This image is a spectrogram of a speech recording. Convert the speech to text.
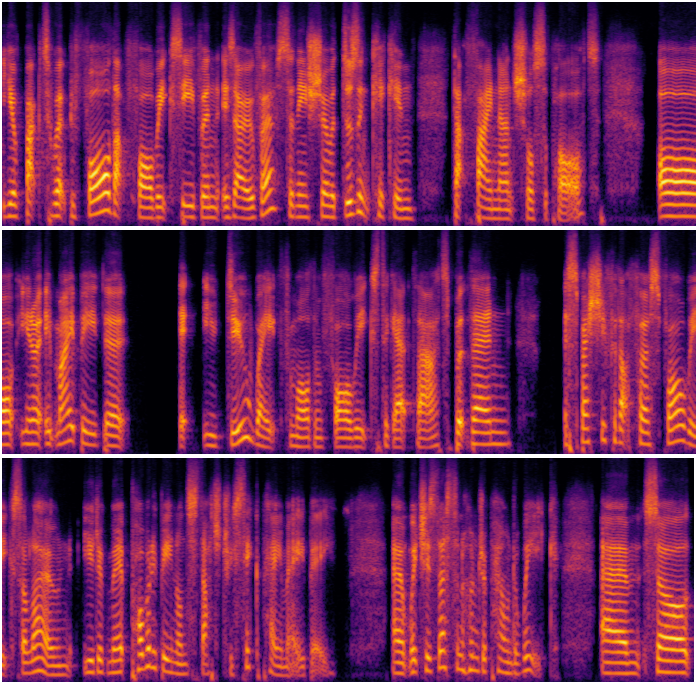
you're back to work before that four weeks even is over, so the insurer doesn't kick in that financial support, or you know it might be that it, you do wait for more than four weeks to get that. But then, especially for that first four weeks alone, you'd have probably been on statutory sick pay, maybe, uh, which is less than £100 a week. Um, so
